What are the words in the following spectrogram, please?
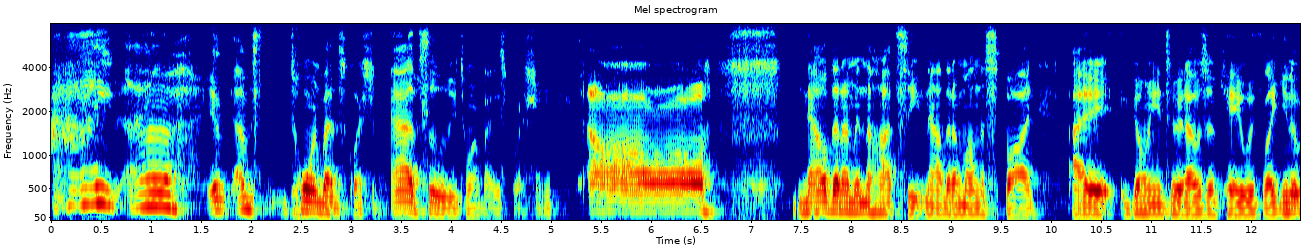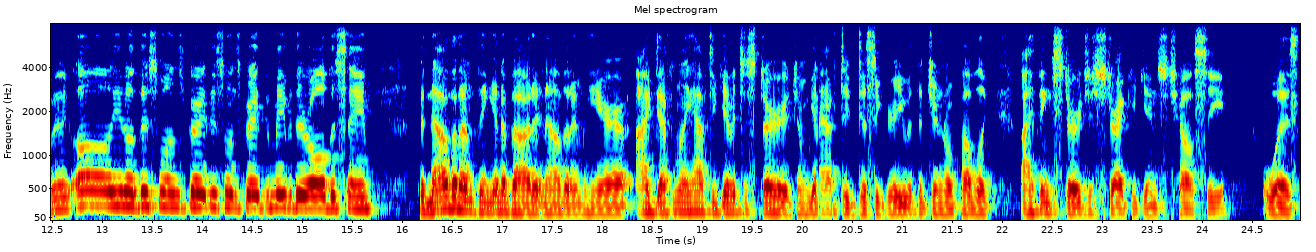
I uh, I'm torn by this question. Absolutely torn by this question. Oh, now that I'm in the hot seat, now that I'm on the spot, I going into it, I was okay with like you know, like, oh, you know, this one's great, this one's great, but maybe they're all the same. But now that I'm thinking about it, now that I'm here, I definitely have to give it to Sturridge. I'm gonna have to disagree with the general public. I think Sturridge's strike against Chelsea was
